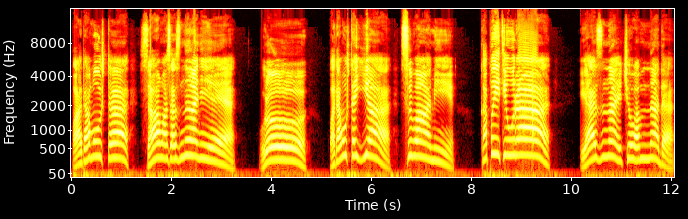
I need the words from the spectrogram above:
Потому что самосознание! Ура! потому что я с вами! Копыти, ура! Я знаю, что вам надо!»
